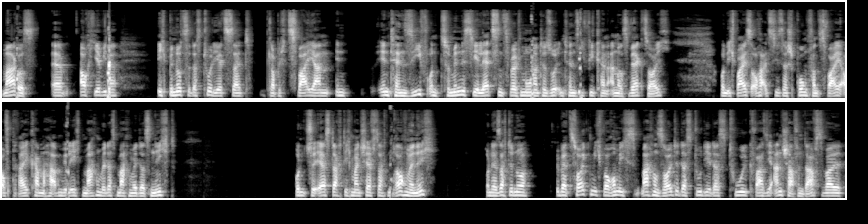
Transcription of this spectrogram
Markus, äh, auch hier wieder, ich benutze das Tool jetzt seit, glaube ich, zwei Jahren in, intensiv und zumindest die letzten zwölf Monate so intensiv wie kein anderes Werkzeug. Und ich weiß auch, als dieser Sprung von zwei auf drei kam, haben wir gelegt, machen wir das, machen wir das nicht. Und zuerst dachte ich, mein Chef sagt, brauchen wir nicht. Und er sagte nur, überzeugt mich, warum ich es machen sollte, dass du dir das Tool quasi anschaffen darfst, weil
